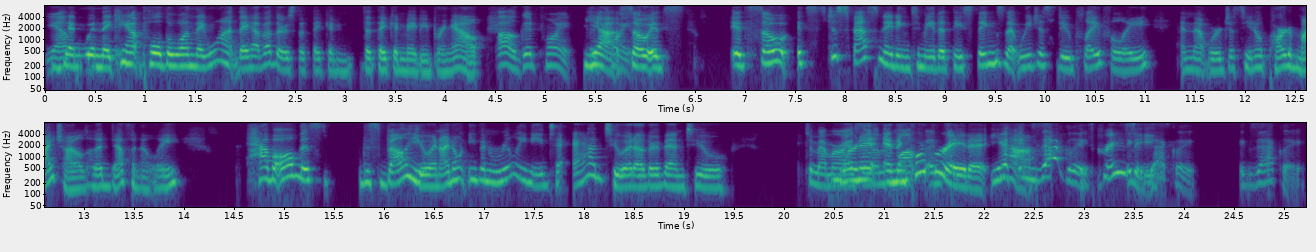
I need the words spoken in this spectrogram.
yeah then when they can't pull the one they want they have others that they can that they can maybe bring out oh good point good yeah point. so it's it's so it's just fascinating to me that these things that we just do playfully and that were just you know part of my childhood definitely have all this this value and i don't even really need to add to it other than to to memorize learn it and incorporate and, it. Yeah, yeah exactly. it's crazy. Exactly. Exactly.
